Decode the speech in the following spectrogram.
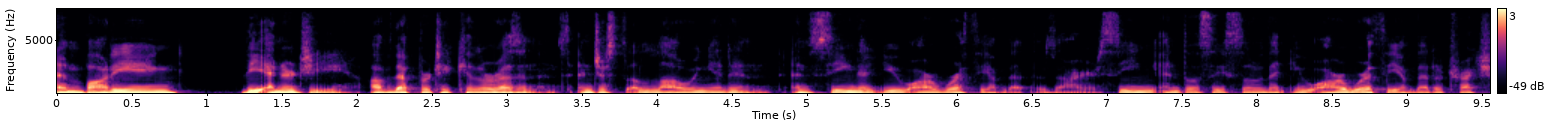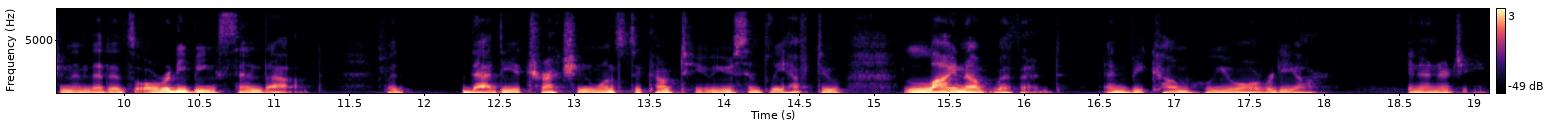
embodying the energy of that particular resonance and just allowing it in and seeing that you are worthy of that desire, seeing endlessly so that you are worthy of that attraction and that it's already being sent out, but that the attraction wants to come to you. You simply have to line up with it and become who you already are in energy,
